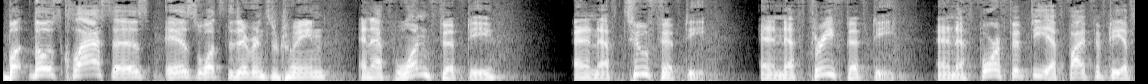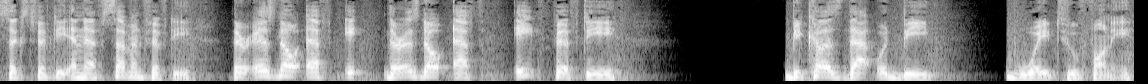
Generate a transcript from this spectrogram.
But those classes is what's the difference between an F 150 and an F 250 and an F 350 and an F 450, F 550, F 650, and F 750. There is no F 8, there is no F 850 because that would be way too funny.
